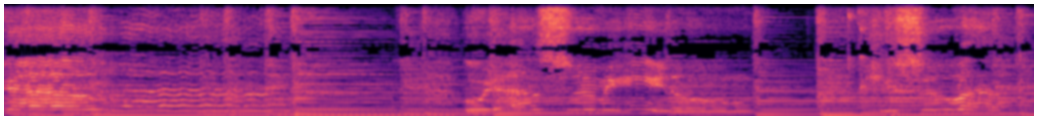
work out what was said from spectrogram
がらおやすみのキスは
